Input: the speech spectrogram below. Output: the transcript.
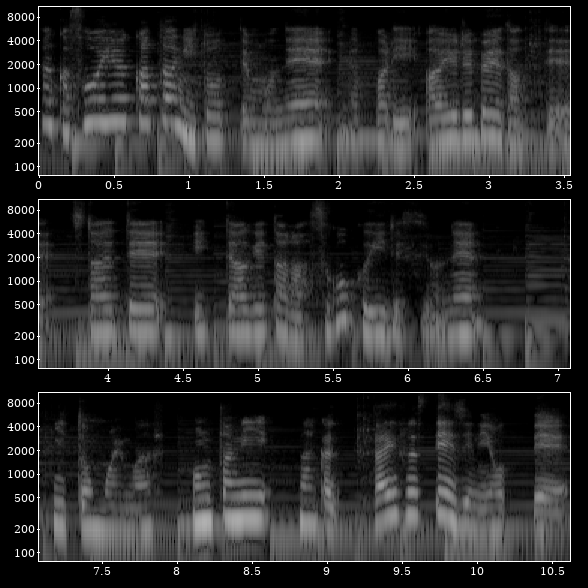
なんかそういう方にとってもねやっぱりアイルベーダって伝えていってあげたらすごくいいですよね。いいと思います。本当になんかライフステージによって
